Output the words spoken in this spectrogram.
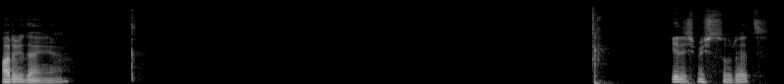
Harbiden ya. Gelişmiş suret.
